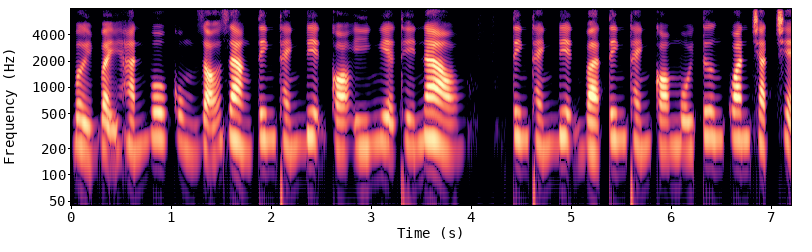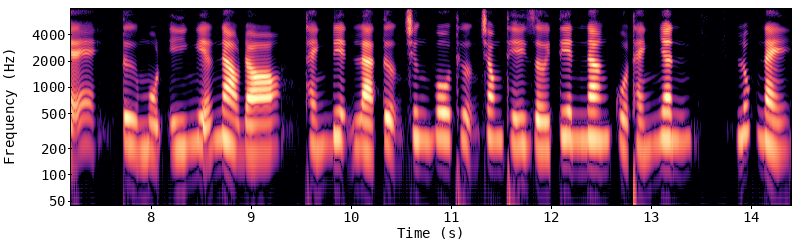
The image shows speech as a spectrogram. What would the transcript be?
Bởi vậy hắn vô cùng rõ ràng tinh thánh điện có ý nghĩa thế nào. Tinh thánh điện và tinh thánh có mối tương quan chặt chẽ, từ một ý nghĩa nào đó. Thánh điện là tượng trưng vô thượng trong thế giới tiên năng của thánh nhân. Lúc này,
